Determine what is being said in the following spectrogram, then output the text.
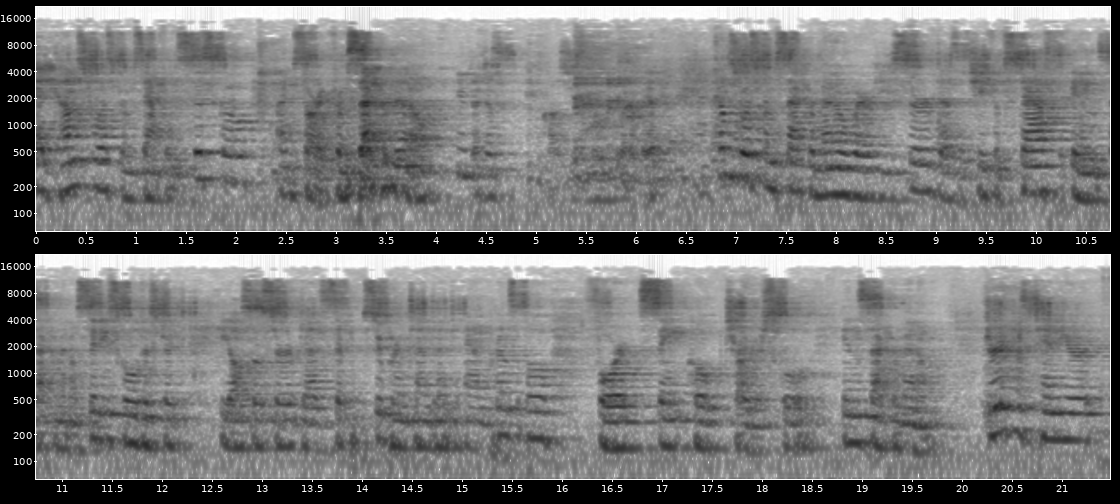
Ed comes to us from San Francisco, I'm sorry, from Sacramento. I just caused you to move a little bit. Comes to us from Sacramento, where he served as the chief of staff in Sacramento City School District. He also served as superintendent and principal for St. Hope Charter School in Sacramento. During his tenure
